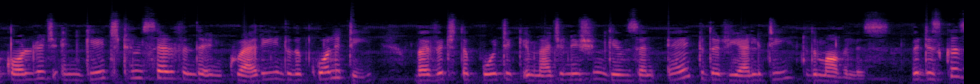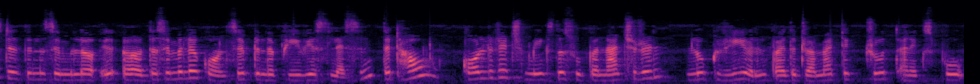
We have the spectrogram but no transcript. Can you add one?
Coleridge engaged himself in the inquiry into the quality by which the poetic imagination gives an air to the reality, to the marvelous. We discussed it in the similar, uh, the similar concept in the previous lesson that how Coleridge makes the supernatural look real by the dramatic truth and, expo-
